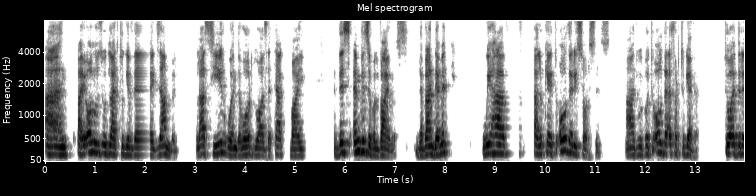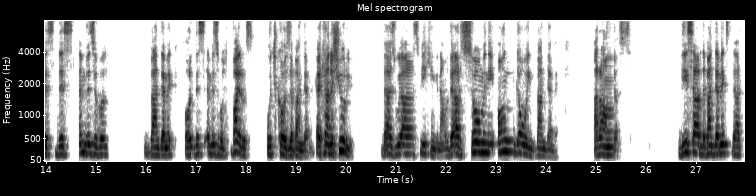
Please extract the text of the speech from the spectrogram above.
And I always would like to give the example. Last year, when the world was attacked by this invisible virus, the pandemic, we have allocated all the resources and we put all the effort together to address this invisible pandemic or this invisible virus which caused the pandemic. I can assure you that as we are speaking now, there are so many ongoing pandemic around us. These are the pandemics that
